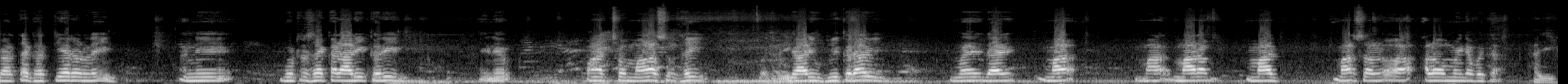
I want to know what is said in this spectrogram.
ઘાતક હથિયારો લઈ અને મોટરસાયકલ આડી કરી એને પાંચ છ માણસો થઈ ગાડી ઊભી કરાવી. મેં ડાયરેક્ટ મારા માર માર સાલવા આલવા માંડ્યા બધા. હાજી.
